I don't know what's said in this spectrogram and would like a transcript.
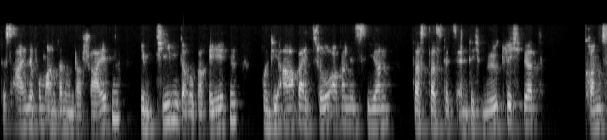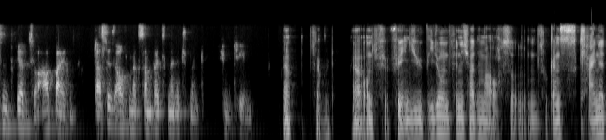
das eine vom anderen unterscheiden, im Team darüber reden und die Arbeit so organisieren, dass das letztendlich möglich wird, konzentriert zu arbeiten. Das ist Aufmerksamkeitsmanagement im Team. Ja, sehr gut. Ja, und für, für Individuen finde ich halt nochmal auch so, so ganz kleine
